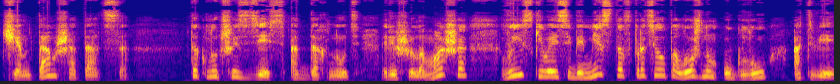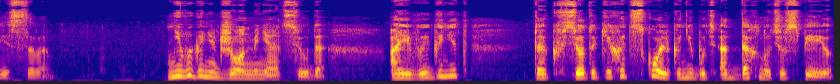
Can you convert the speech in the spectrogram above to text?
Чем там шататься? Так лучше здесь отдохнуть, решила Маша, выискивая себе место в противоположном углу от Вересова. Не выгонит же он меня отсюда, а и выгонит, так все таки хоть сколько-нибудь отдохнуть успею.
